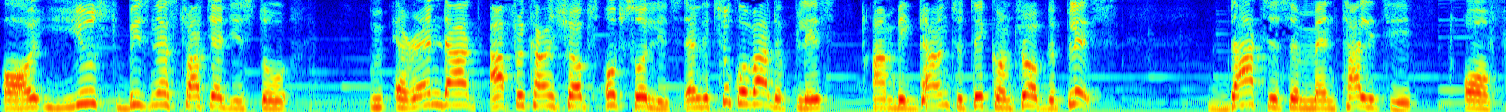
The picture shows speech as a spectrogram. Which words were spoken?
or used business strategies to render African shops obsolete, and they took over the place and began to take control of the place. That is a mentality of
